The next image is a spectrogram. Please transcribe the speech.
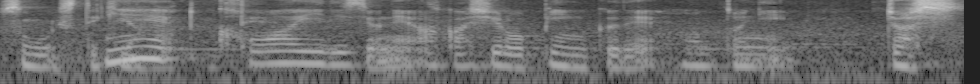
すごい素敵やなねと思って、可愛いですよね。赤白ピンクで本当に女子。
